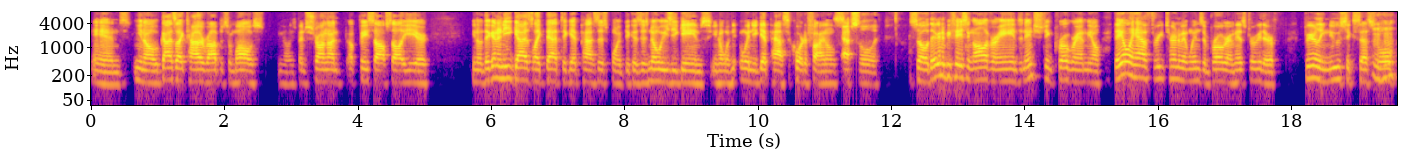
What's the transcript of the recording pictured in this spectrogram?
And you know, guys like Tyler Robinson Wallace, you know, he's been strong on faceoffs all year. You know, they're going to need guys like that to get past this point because there's no easy games. You know, when when you get past the quarterfinals. Absolutely. So they're going to be facing Oliver Ames, an interesting program. You know, they only have three tournament wins in program history. They're fairly new, successful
